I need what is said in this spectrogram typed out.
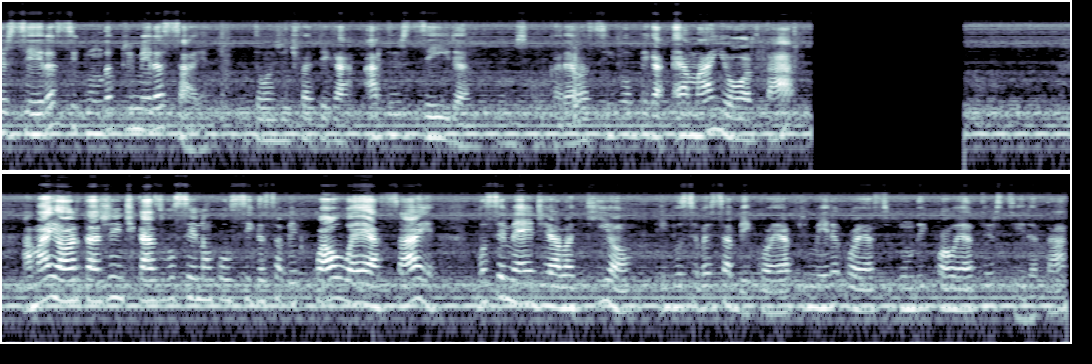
Terceira, segunda, primeira saia. Então, a gente vai pegar a terceira, vamos colocar ela assim, vamos pegar, é a maior, tá? A maior, tá, gente? Caso você não consiga saber qual é a saia, você mede ela aqui, ó, e você vai saber qual é a primeira, qual é a segunda e qual é a terceira, tá?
